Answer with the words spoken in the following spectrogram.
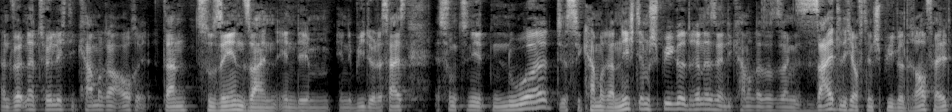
dann wird natürlich die Kamera auch dann zu sehen sein in dem, in dem Video. Das heißt, es funktioniert nur, dass die Kamera nicht im Spiegel drin ist, wenn die Kamera sozusagen seitlich auf den Spiegel draufhält.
